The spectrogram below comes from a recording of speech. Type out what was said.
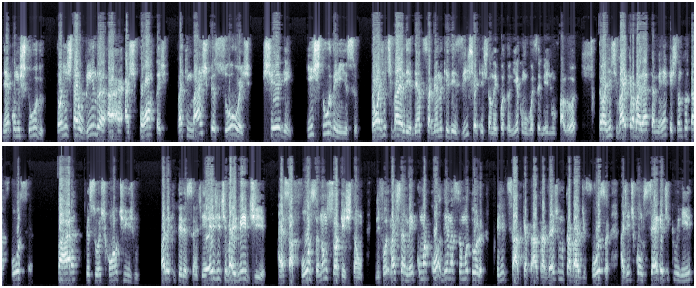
né, como estudo. Então a gente está abrindo a, a, as portas para que mais pessoas cheguem e estudem isso. Então a gente vai ali dentro sabendo que existe a questão da hipotonia, como você mesmo falou. Então a gente vai trabalhar também a questão da força para pessoas com autismo. Olha que interessante. E aí a gente vai medir essa força, não só questão de força, mas também com uma coordenação motora. Porque a gente sabe que através de um trabalho de força, a gente consegue adquirir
